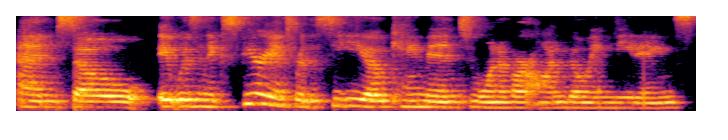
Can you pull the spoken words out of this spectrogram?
And so it was an experience where the ceo came into one of our ongoing meetings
